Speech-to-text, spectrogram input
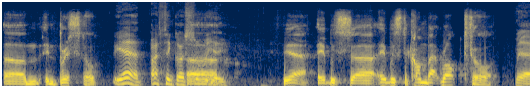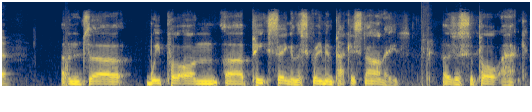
um, in Bristol. yeah, I think I saw Uh, you. Yeah, it was uh, it was the Combat Rock tour, Yeah. and uh, we put on uh, Pete Singh and the Screaming Pakistanis as a support act,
